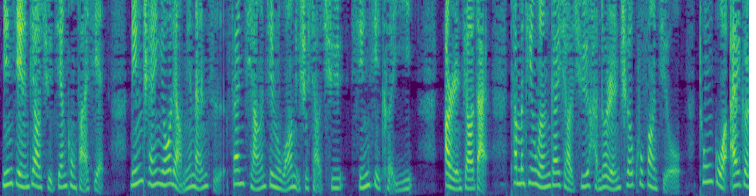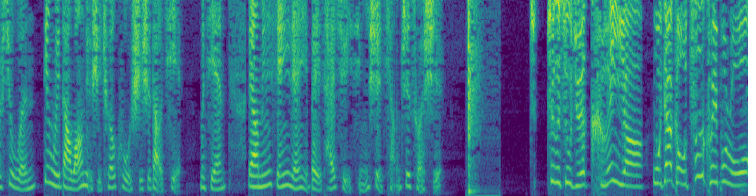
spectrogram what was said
民警调取监控发现，凌晨有两名男子翻墙进入王女士小区，形迹可疑。二人交代，他们听闻该小区很多人车库放酒，通过挨个嗅闻定位到王女士车库实施盗窃。目前，两名嫌疑人已被采取刑事强制措施。这这个嗅觉可以呀，我家狗自愧不如。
